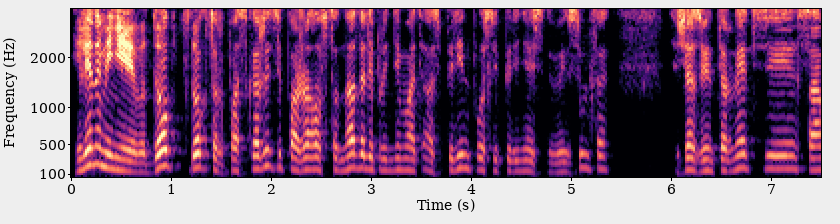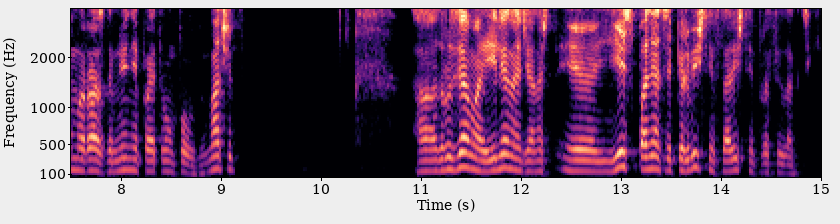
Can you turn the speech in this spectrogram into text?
Елена Минеева, доктор, подскажите, пожалуйста, надо ли принимать аспирин после перенесенного инсульта? Сейчас в интернете самые разные мнения по этому поводу. Значит, а, друзья мои, Елена, значит, э, есть понятие первичной и вторичной профилактики.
